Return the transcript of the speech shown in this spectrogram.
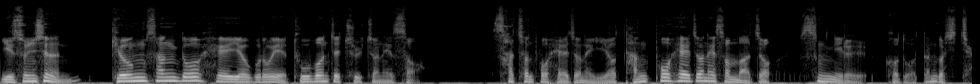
이순신은 경상도 해역으로의 두 번째 출전에서 사천포 해전에 이어 당포 해전에서마저 승리를 거두었던 것이죠.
